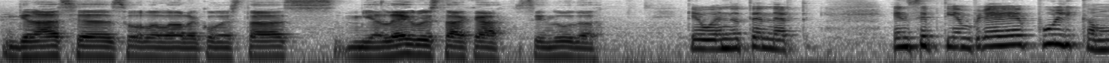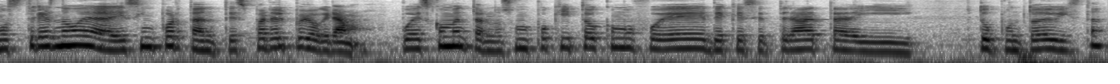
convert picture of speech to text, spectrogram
Gracias, hola Laura, ¿cómo estás? Me alegro de estar acá, sin duda. Qué bueno tenerte. En septiembre publicamos tres novedades importantes para el programa. ¿Puedes comentarnos un poquito cómo fue, de qué se trata y tu punto de vista?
